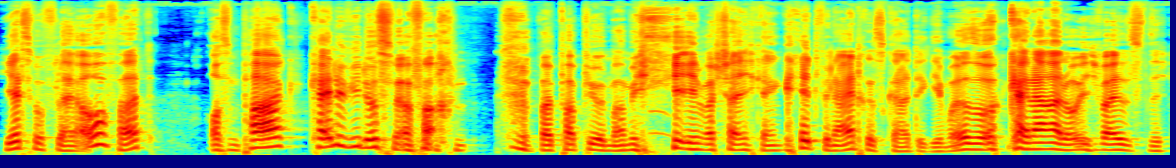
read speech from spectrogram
jetzt wo Fly auf hat, aus dem Park keine Videos mehr machen. Weil Papi und Mami ihnen wahrscheinlich kein Geld für eine Eintrittskarte geben oder so. Keine Ahnung, ich weiß es nicht.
